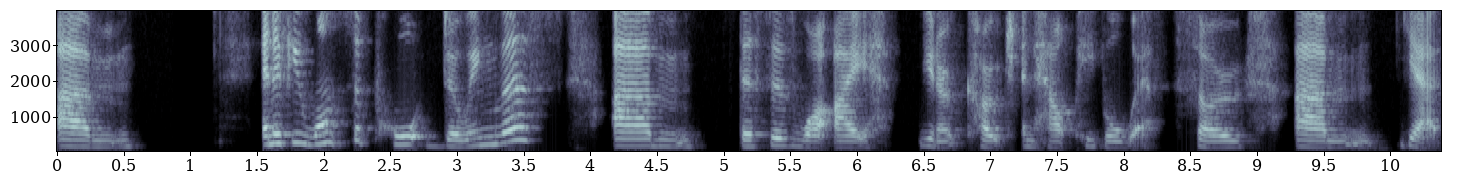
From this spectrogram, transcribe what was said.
Um, and if you want support doing this, um, this is what I, you know, coach and help people with. So um, yeah,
